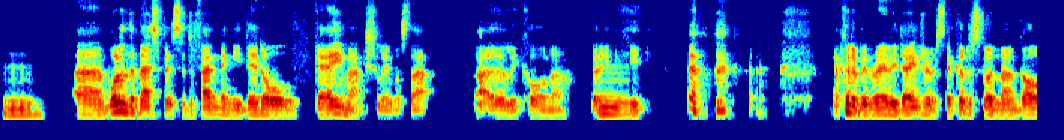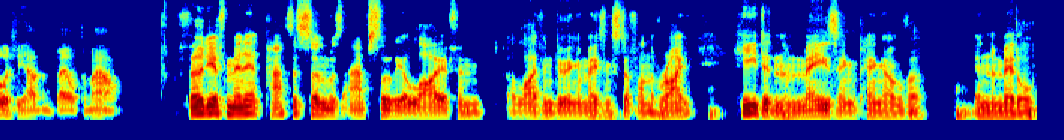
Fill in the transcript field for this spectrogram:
Hmm. Um, one of the best bits of defending he did all game actually was that that early corner that he. Mm. he that could have been really dangerous. They could have scored an own goal if he hadn't bailed them out. 30th minute, Paterson was absolutely alive and alive and doing amazing stuff on the right. He did an amazing ping over in the middle,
